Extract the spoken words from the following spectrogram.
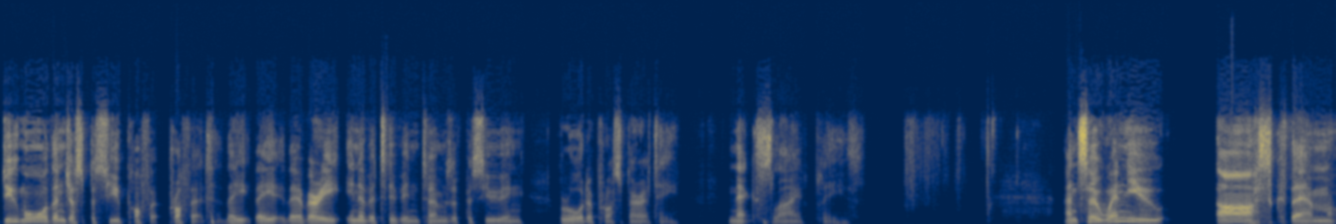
do more than just pursue profit. profit. They, they, they're very innovative in terms of pursuing broader prosperity. Next slide, please. And so when you ask them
